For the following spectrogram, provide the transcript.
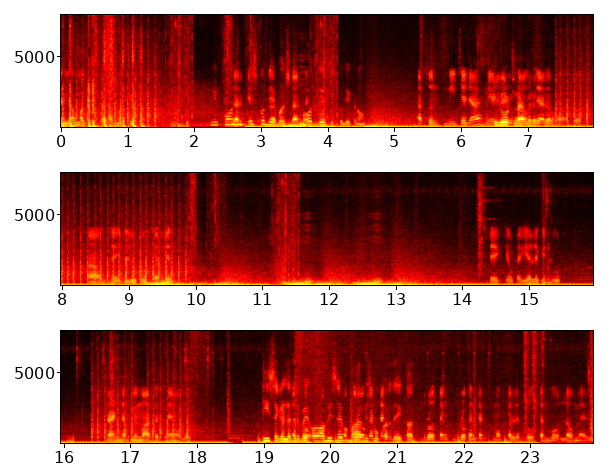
नहीं नहीं ये नहीं जा- अब मत पिक कर अब मत पिक ये फ़ोन डर दे बस बहुत देर से इसको देख रहा हूँ। अब सुन नीचे जा नेट लूटना है मेरे उनसे अगर हो तो। हाँ उनसे लूट वूट कर ले। देख के उठाइए लेकिन लूट। रैंडम में मार सकते हैं वो लोग। तीस सेकंड है तेरे पे और अभी से बाहर भी स्मोक कर दे एक ब्रोकन ब्रोकन तक स्मोक कर ले। ब्रोकन बोल रहा हूँ मैं भी।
